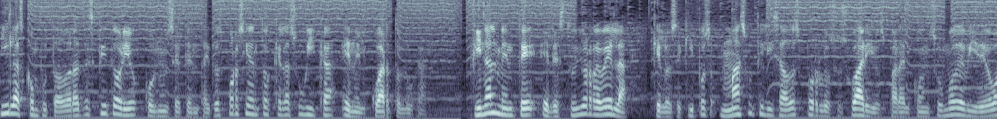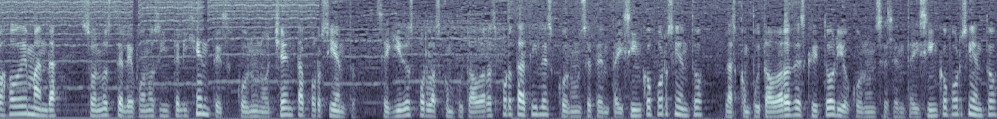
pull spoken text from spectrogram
y las computadoras de escritorio con un 72% que las ubica en el cuarto lugar. Finalmente, el estudio revela que los equipos más utilizados por los usuarios para el consumo de video bajo demanda son los teléfonos inteligentes con un 80%, seguidos por las computadoras portátiles con un 75%, las computadoras de escritorio con un 65%,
